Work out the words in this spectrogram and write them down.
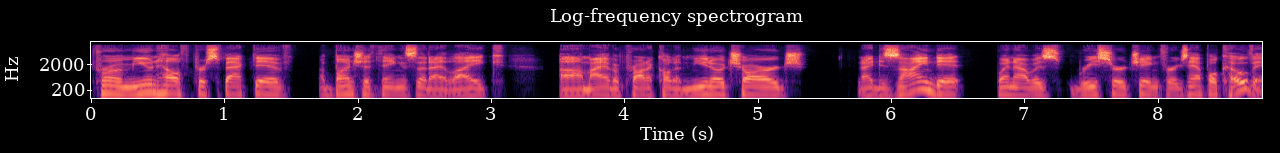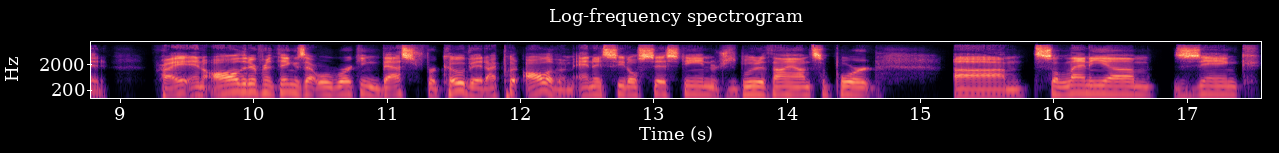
from immune health perspective. A bunch of things that I like. Um, I have a product called ImmunoCharge, and I designed it when I was researching, for example, COVID, right? And all the different things that were working best for COVID, I put all of them: N-acetylcysteine, which is glutathione support, um, selenium, zinc,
